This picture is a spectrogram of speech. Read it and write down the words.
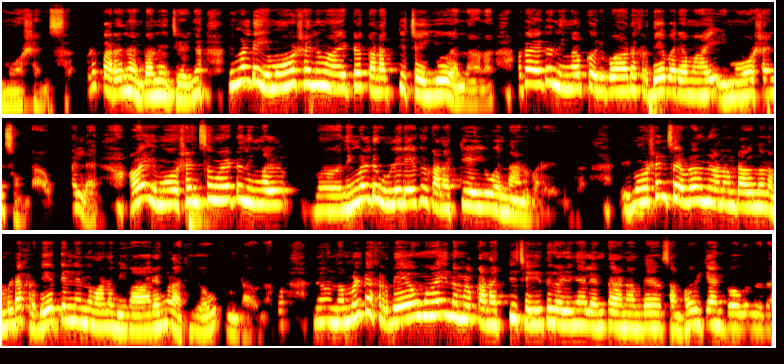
ഇമോഷൻസ് ഇവിടെ പറയുന്നത് എന്താണെന്ന് വെച്ച് കഴിഞ്ഞാൽ നിങ്ങളുടെ ഇമോഷനുമായിട്ട് കണക്ട് ചെയ്യൂ എന്നാണ്. അതായത് നിങ്ങൾക്ക് ഒരുപാട് ഹൃദയപരമായ ഇമോഷൻസ് ഉണ്ടാവും അല്ലേ? ആ ഇമോഷൻസുമായിട്ട് നിങ്ങൾ നിങ്ങളുടെ ഉള്ളിലേക്ക് കണക്ട് ചെയ്യൂ എന്നാണ് പറയുന്നത്. ഇമോഷൻസ് എവിടെ നിന്നാണ് ഉണ്ടാകുന്നത്? നമ്മുടെ ഹൃദയത്തിൽ നിന്നുമാണ് വികാരങ്ങൾ അധികവും ഉണ്ടാകുന്നത്. അപ്പോൾ നമ്മളുടെ ഹൃദയവുമായി നമ്മൾ കണക്ട് ചെയ്ത് കഴിഞ്ഞാൽ എന്താണ് അവിടെ സംഭവിക്കാൻ പോകുന്നത്?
